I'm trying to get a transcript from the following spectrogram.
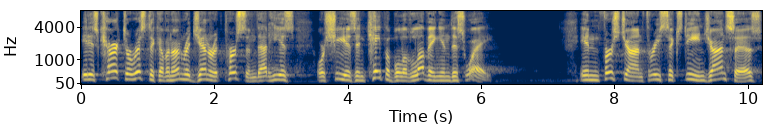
It is characteristic of an unregenerate person that he is or she is incapable of loving in this way. In 1 John 3:16, John says,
